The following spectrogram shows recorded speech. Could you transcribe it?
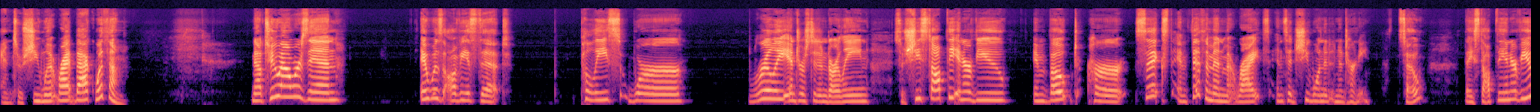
And so she went right back with them. Now, two hours in, it was obvious that police were really interested in Darlene. So she stopped the interview, invoked her Sixth and Fifth Amendment rights, and said she wanted an attorney. So they stopped the interview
